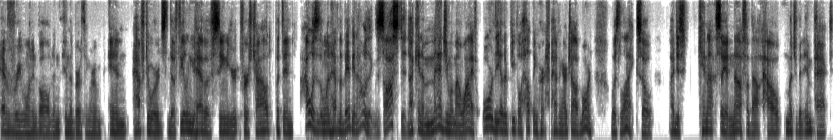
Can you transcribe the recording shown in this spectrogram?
everyone involved in, in the birthing room. And afterwards, the feeling you have of seeing your first child, but then I was the one having the baby and I was exhausted. I can imagine what my wife or the other people helping her having our child born was like. So I just cannot say enough about how much of an impact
